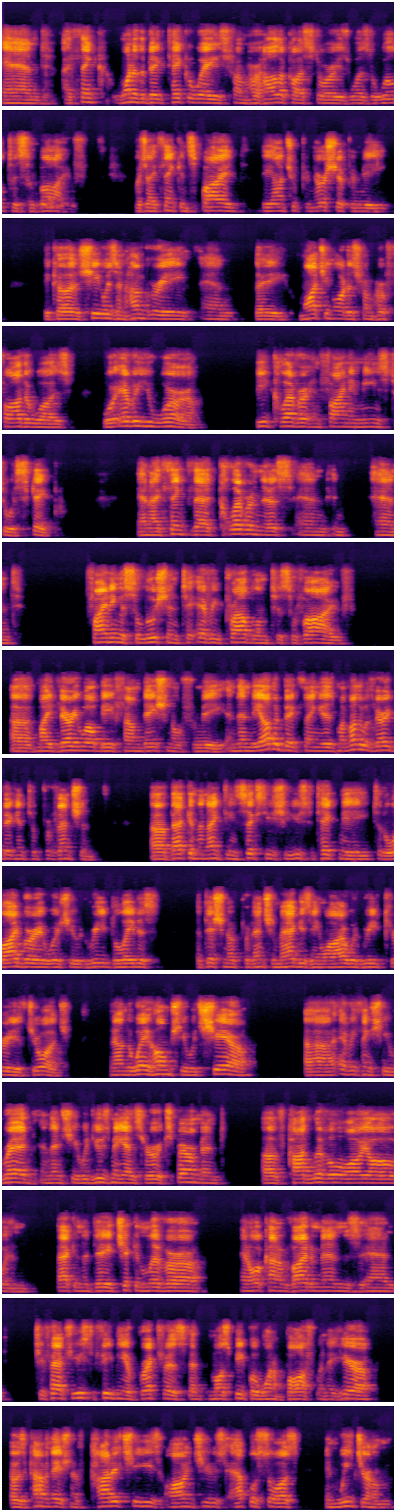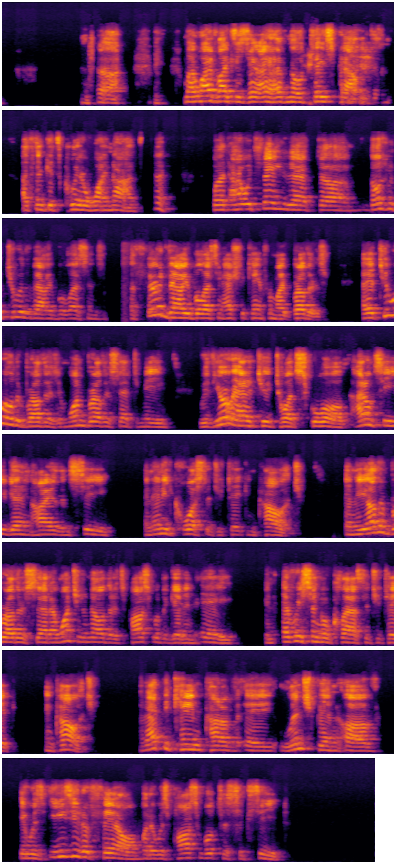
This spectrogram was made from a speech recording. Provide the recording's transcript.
And I think one of the big takeaways from her Holocaust stories was the will to survive which I think inspired the entrepreneurship in me because she was in Hungary and the marching orders from her father was wherever you were, be clever in finding means to escape. And I think that cleverness and, and finding a solution to every problem to survive uh, might very well be foundational for me. And then the other big thing is my mother was very big into prevention. Uh, back in the 1960s, she used to take me to the library where she would read the latest edition of Prevention Magazine while I would read Curious George. And on the way home, she would share uh, everything she read, and then she would use me as her experiment of cod liver oil and back in the day, chicken liver and all kind of vitamins. And she, in fact, she used to feed me a breakfast that most people want to barf when they hear it was a combination of cottage cheese, orange juice, applesauce, and wheat germ. Uh, my wife likes to say I have no taste palate. I think it's clear why not. but I would say that uh, those were two of the valuable lessons. A third valuable lesson actually came from my brothers. I had two older brothers, and one brother said to me, with your attitude towards school, I don't see you getting higher than C in any course that you take in college. And the other brother said, I want you to know that it's possible to get an A in every single class that you take in college. And that became kind of a linchpin of it was easy to fail, but it was possible to succeed.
